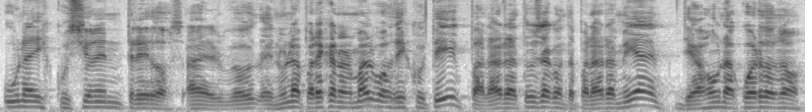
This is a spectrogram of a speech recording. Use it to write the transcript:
una discusión entre dos. A ver, vos- en una pareja normal vos discutís, palabra tuya contra palabra mía, llegás a un acuerdo o no.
